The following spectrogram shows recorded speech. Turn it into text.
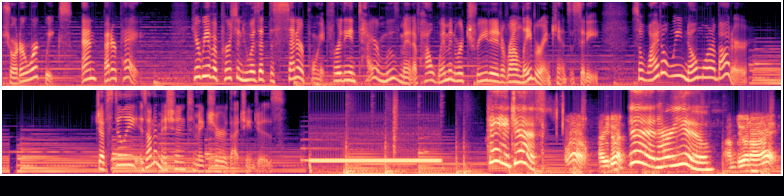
shorter work weeks, and better pay. Here we have a person who was at the center point for the entire movement of how women were treated around labor in Kansas City. So, why don't we know more about her? Jeff Stilley is on a mission to make sure that changes. Hey, Jeff. Hello. How are you doing? Good. How are you? I'm doing all right.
